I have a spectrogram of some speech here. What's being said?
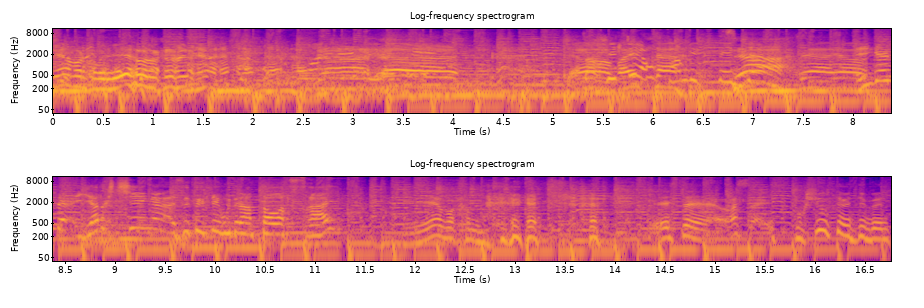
Ямар хөө ямар хөө. За. Ингээд ялагчийн сэтгэлийг бүгд хамтаа уулзцгаая. Ээ бурхан. Эсэ бас төгшөөтэй үт юм байна.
